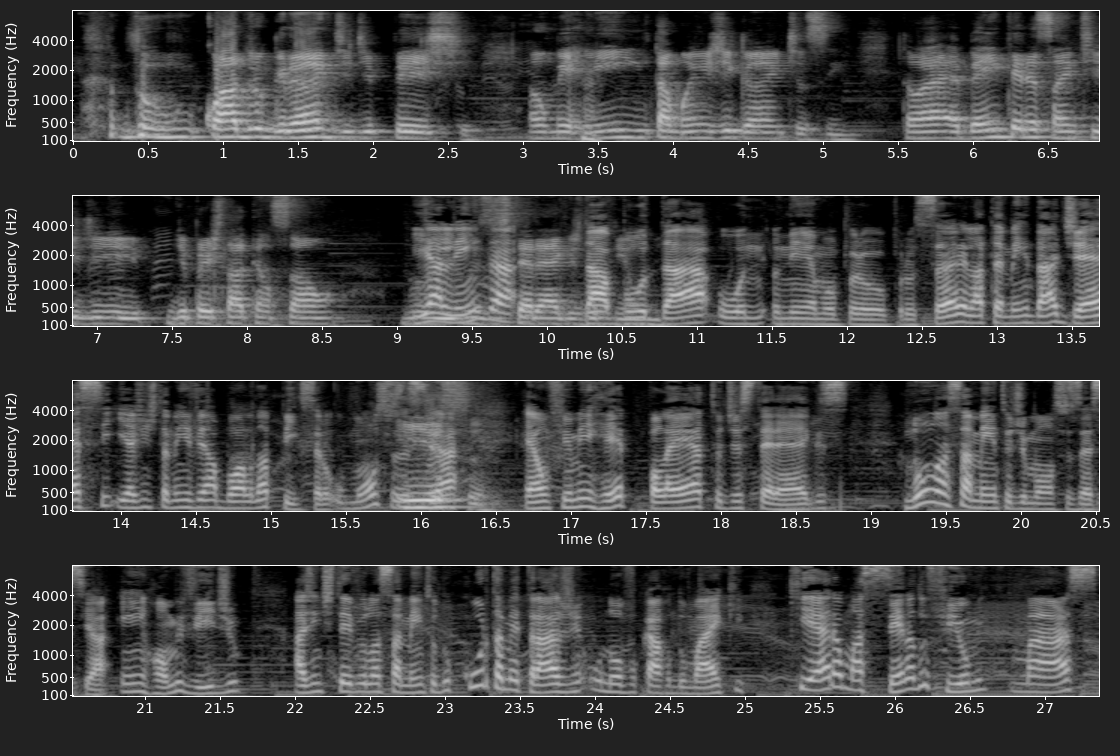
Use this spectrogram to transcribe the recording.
num quadro grande de peixe. É um Merlin em tamanho gigante, assim. Então é, é bem interessante de, de prestar atenção e além da, da Boo dar o, o Nemo pro, pro Sully, ela também dá a Jessie e a gente também vê a bola da Pixar. O Monstros S.A. é um filme repleto de easter eggs. No lançamento de Monstros S.A. em home video, a gente teve o lançamento do curta-metragem O Novo Carro do Mike, que era uma cena do filme, mas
